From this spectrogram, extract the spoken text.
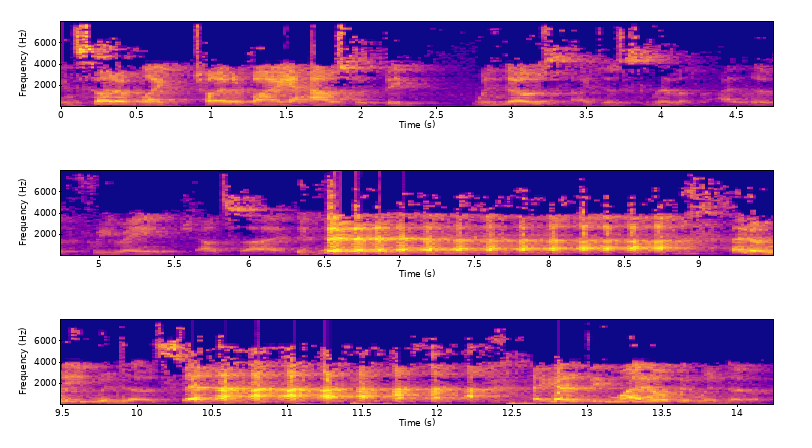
instead of like trying to buy a house with big windows, I just live, I live free range outside. I don't need windows. I got a big wide open window.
